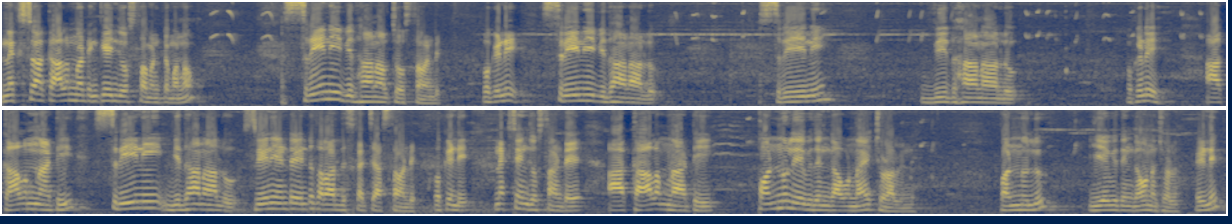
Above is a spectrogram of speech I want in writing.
నెక్స్ట్ ఆ కాలం నాటి ఇంకేం చూస్తామంటే మనం? శ్రేణి విధానాలు చూస్తామండి. ఓకే అండి శ్రేణి విధానాలు. శ్రేణి విధానాలు. ఓకే ఆ కాలం నాటి శ్రేణి విధానాలు శ్రేణి అంటే ఏంటో తర్వాత డిస్కస్ చేస్తామండి. ఓకే అండి నెక్స్ట్ ఏం చూస్తా అంటే ఆ కాలం నాటి పన్నులు ఏ విధంగా ఉన్నాయో చూడాలండి. పన్నులు ఏ విధంగా ఉన్నాయో చూడాలి. ఏంటి?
